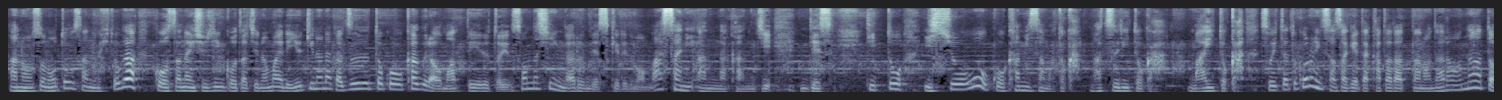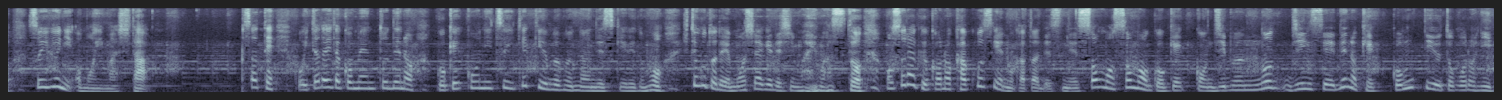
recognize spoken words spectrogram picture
あの、そのお父さんの人が、こう幼い主人公たちの前で雪の中ずっとこう神楽を待っているという、そんなシーンがあるんですけれども、まさにあんな感じです。きっと一生をこう神様とか祭りとか舞とか、そういったところに捧げた方だったのだろうなと、そういうふうに思いました。さて、こういただいたコメントでのご結婚についてっていう部分なんですけれども、一言で申し上げてしまいますと、おそらくこの過去生の方ですね、そもそもご結婚、自分の人生での結婚っていうところに、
